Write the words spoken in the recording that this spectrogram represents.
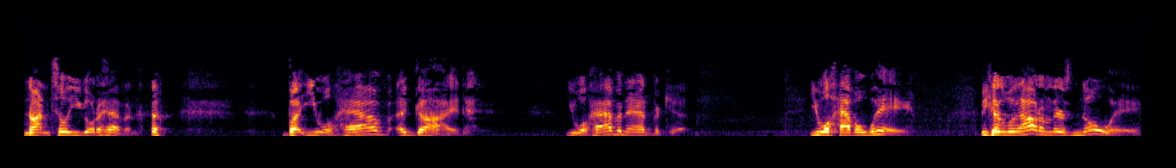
Not until you go to heaven. but you will have a guide. You will have an advocate. You will have a way. Because without him, there's no way.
